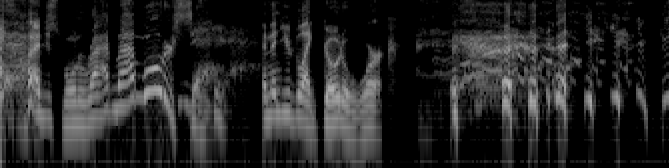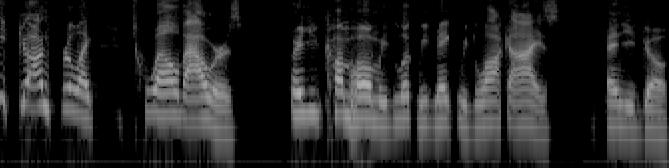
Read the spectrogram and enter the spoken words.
i just want to ride my motorcycle and then you'd like go to work you'd be gone for like 12 hours or you'd come home we'd look we'd make we'd lock eyes and you'd go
